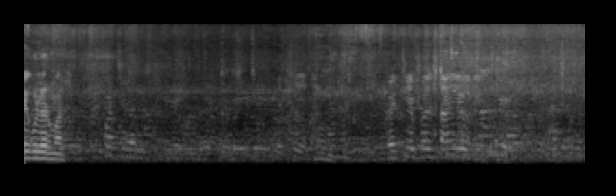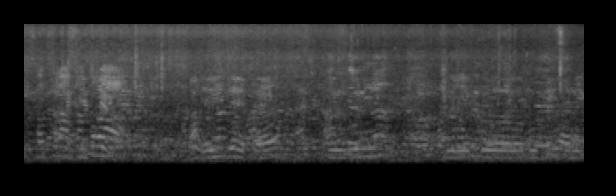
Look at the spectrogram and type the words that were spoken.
रेगुलर माल कच्चे पण चांगले होते सतरा सतरा आणि एक आणि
